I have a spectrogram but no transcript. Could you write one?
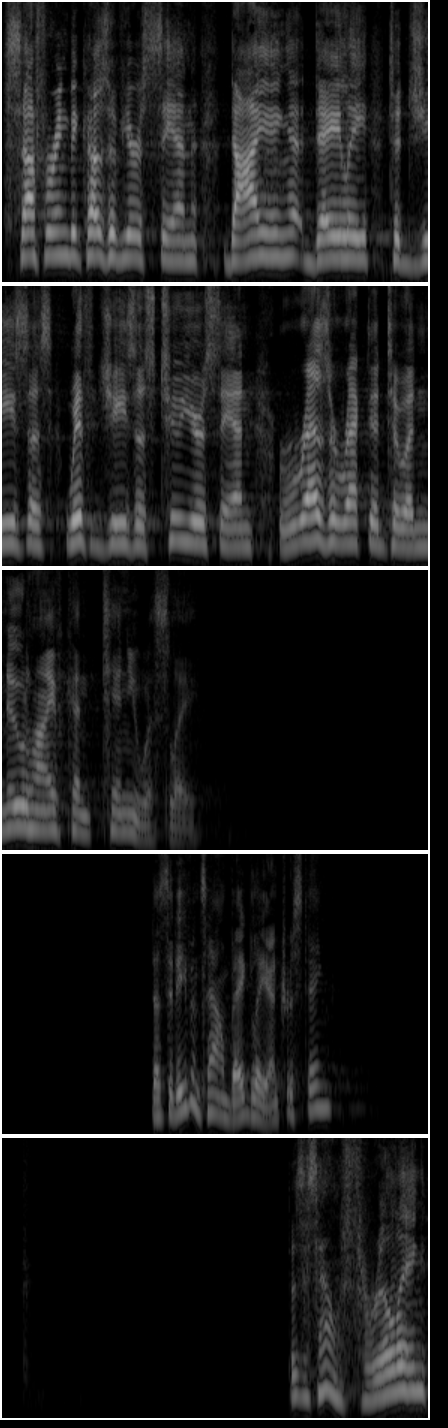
Suffering because of your sin, dying daily to Jesus, with Jesus to your sin, resurrected to a new life continuously. Does it even sound vaguely interesting? Does it sound thrilling,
